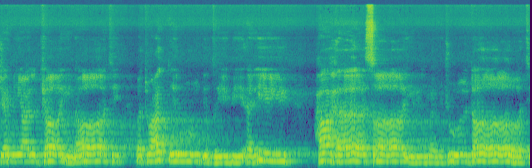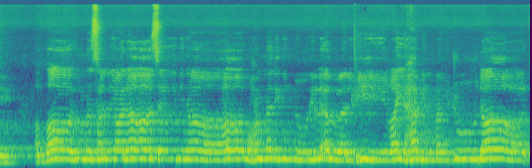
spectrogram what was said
جميع الكائنات وتعطر بطيب أريه حاها سائر الموجودات. اللهم صل على سيدنا محمد النور الأول في غيهب الموجودات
